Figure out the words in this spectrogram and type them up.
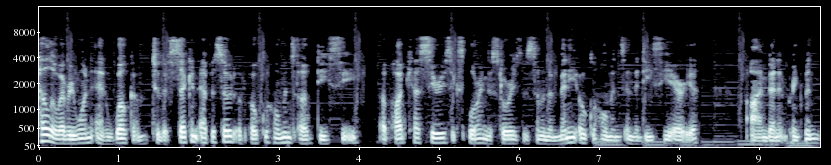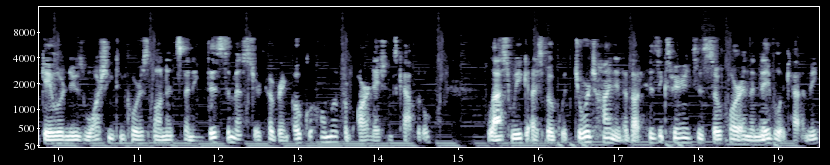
Hello, everyone, and welcome to the second episode of Oklahomans of DC, a podcast series exploring the stories of some of the many Oklahomans in the DC area. I'm Bennett Brinkman, Gaylord News Washington correspondent, spending this semester covering Oklahoma from our nation's capital. Last week, I spoke with George Heinen about his experiences so far in the Naval Academy,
